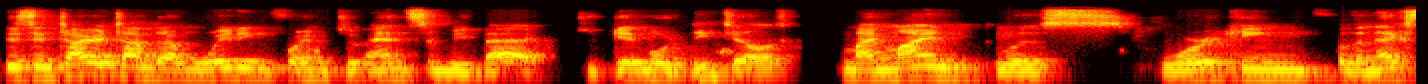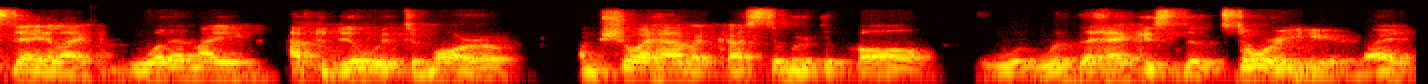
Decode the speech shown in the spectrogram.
this entire time that I'm waiting for him to answer me back to get more details, my mind was working for the next day. Like, what am I have to deal with tomorrow? I'm sure I have a customer to call. What the heck is the story here, right?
